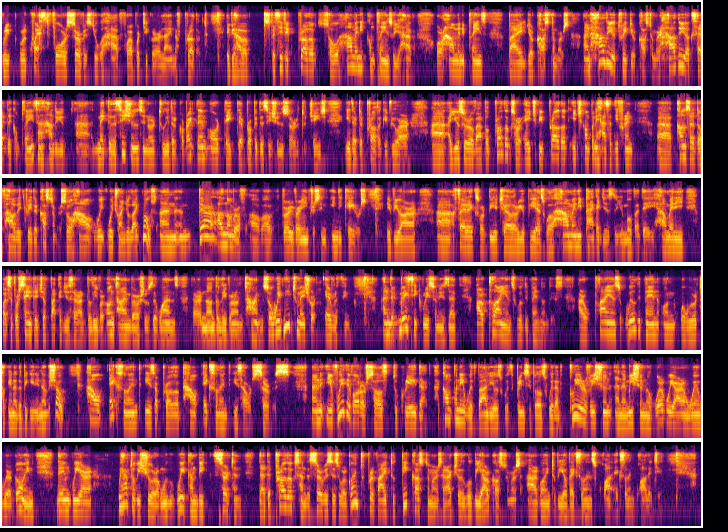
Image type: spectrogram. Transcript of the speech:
re- request for service you will have for a particular line of product. If you have a specific product, so how many complaints do you have, or how many complaints by your customers, and how do you treat your customer? How do you accept the complaints, and how do you uh, make the decisions in order to either correct them or take the appropriate decisions or to change either the product? If you are uh, a user of Apple products or HP product, each company has a different uh, concept of how they treat their customers. So how which one you like most, and, and there are a number of, of, of, very very interesting indicators. If you are uh, FedEx or DHL or UPS, well, how many packages do you move a day? How many? What's the percentage of packages that are delivered on time versus the ones that are not delivered on time? So we need to measure everything, and the basic reason is that our clients will depend on this. Our clients will depend on what we were talking at the beginning of show. How excellent is our product? How excellent is our service? And if we devote ourselves to create that, a company with values, with principles, with a clear vision and a mission of where we are and where we are going, then we are we have to be sure we, we can be certain that the products and the services we're going to provide to the customers that actually will be our customers are going to be of excellence, qual- excellent quality.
